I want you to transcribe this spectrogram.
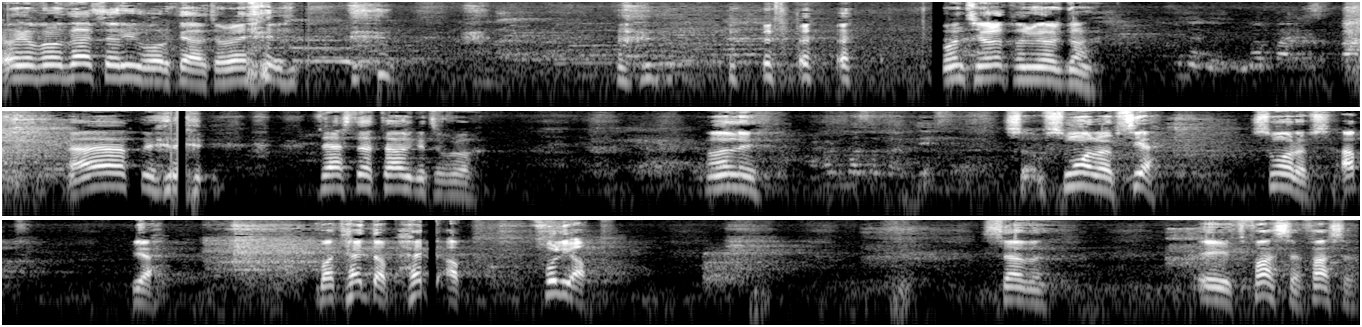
okay, bro, that's a real workout, alright? Once you're up and we are done. Ah, that's the target, bro. Only so, small reps, yeah. Small reps. Up. Yeah. But head up, head up. Fully up. Seven. Eight. Faster, faster.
